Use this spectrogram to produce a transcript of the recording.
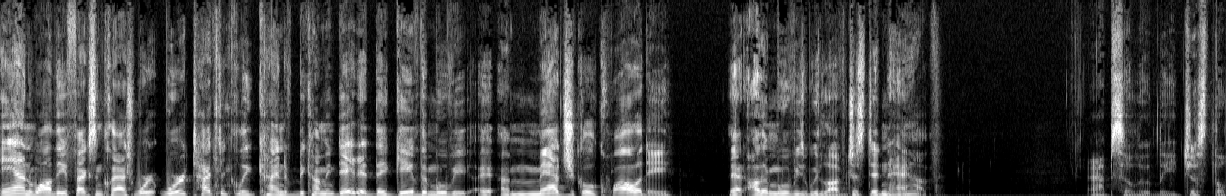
And while the effects in Clash were, were technically kind of becoming dated, they gave the movie a, a magical quality that other movies we love just didn't have. Absolutely. Just the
